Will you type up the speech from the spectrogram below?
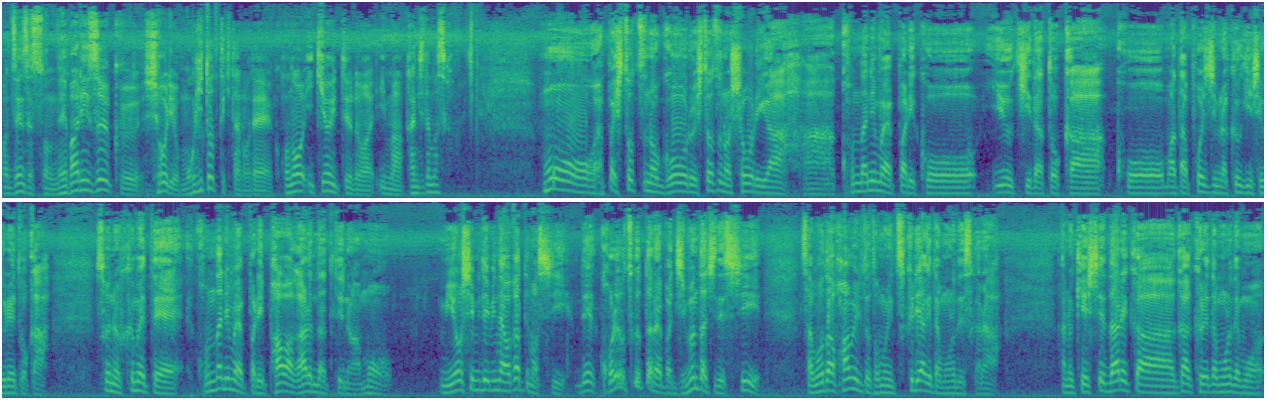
前節その粘り強く勝利をもぎ取ってきたのでこの勢いっていうのは今感じてますか？もうやっぱり一つのゴール一つの勝利があこんなにもやっぱりこう勇気だとかこうまたポジティブな空気にしてくれとかそういうのを含めてこんなにもやっぱりパワーがあるんだっていうのはもう見惜しみでみんな分かってますしでこれを作ったのはやっぱ自分たちですしサポーターファミリーと共に作り上げたものですからあの決して誰かがくれたものでも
